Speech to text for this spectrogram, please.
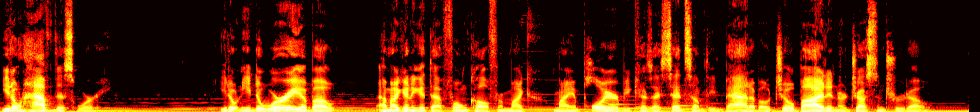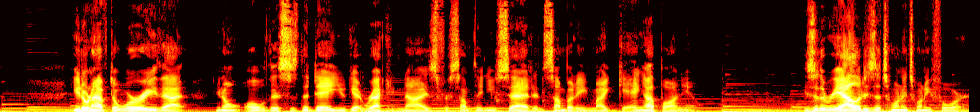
you don't have this worry. You don't need to worry about am I going to get that phone call from my my employer because I said something bad about Joe Biden or Justin Trudeau. You don't have to worry that, you know, oh, this is the day you get recognized for something you said and somebody might gang up on you. These are the realities of 2024.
